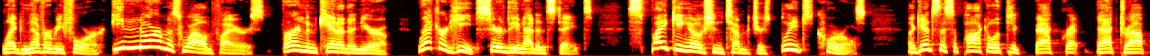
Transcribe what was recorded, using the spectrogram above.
like never before. Enormous wildfires burned in Canada and Europe. Record heat seared the United States. Spiking ocean temperatures bleached corals. Against this apocalyptic backdrop,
